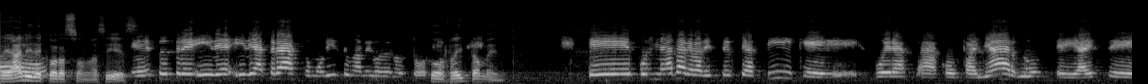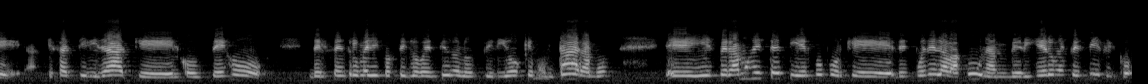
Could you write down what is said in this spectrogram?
real y de corazón, así es. Esto es y, de, atrás, como dice un amigo de nosotros. Correctamente. pues nada, agradecerte a ti que fueras a acompañarnos a, ese, a esa actividad que el Consejo del Centro Médico Siglo XXI nos pidió que montáramos eh, y esperamos este tiempo porque después de la vacuna, me dijeron específico,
